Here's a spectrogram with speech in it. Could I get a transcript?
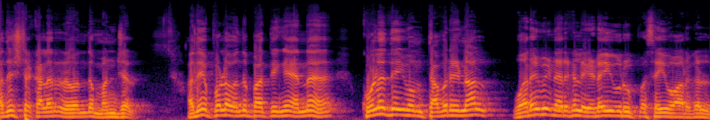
அதிர்ஷ்ட கலர் வந்து மஞ்சள். அதே போல் வந்து பார்த்தீங்க என்ன குலதெய்வம் தவறினால் உறவினர்கள் இடையூறு செய்வார்கள்.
